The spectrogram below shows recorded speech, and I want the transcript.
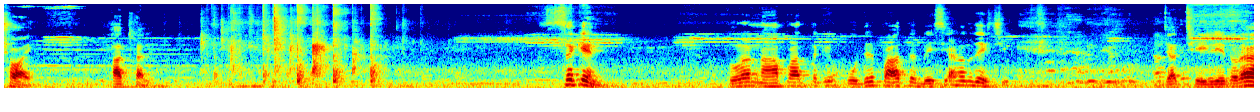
ছয় হাত হাততালি। সেকেন্ড তোরা না পারার থেকে ওদের পাড়ার তো বেশি আনন্দ দেখছি। যা ছেলে তোরা।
